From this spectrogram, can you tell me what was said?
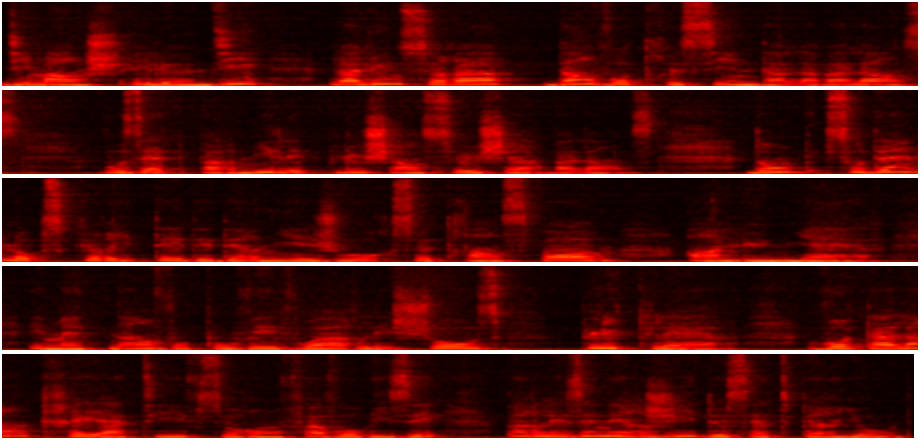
Dimanche et lundi, la lune sera dans votre signe, dans la balance. Vous êtes parmi les plus chanceux, chère balance. Donc, soudain, l'obscurité des derniers jours se transforme en lumière et maintenant vous pouvez voir les choses plus claires. Vos talents créatifs seront favorisés par les énergies de cette période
